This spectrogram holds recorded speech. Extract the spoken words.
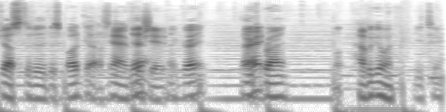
Just to do this podcast. Yeah, I appreciate it. Great. Thanks, right. Brian. Well, have a good one. You too.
